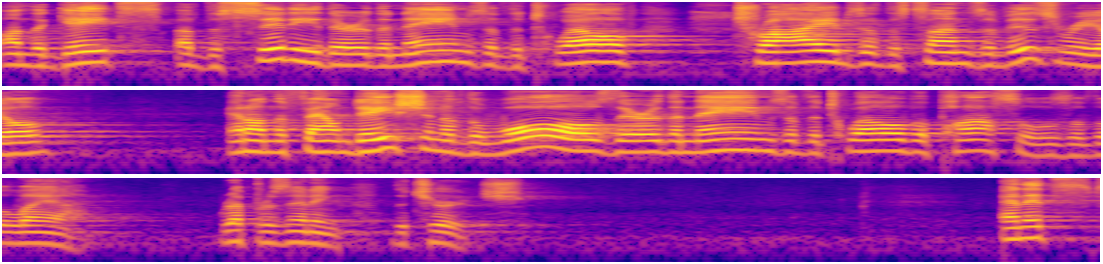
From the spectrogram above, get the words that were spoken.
on the gates of the city there are the names of the 12 tribes of the sons of Israel, and on the foundation of the walls there are the names of the 12 apostles of the Lamb, representing the church. And it's,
